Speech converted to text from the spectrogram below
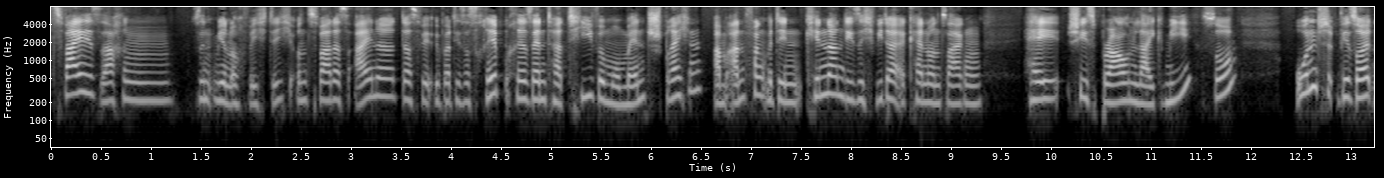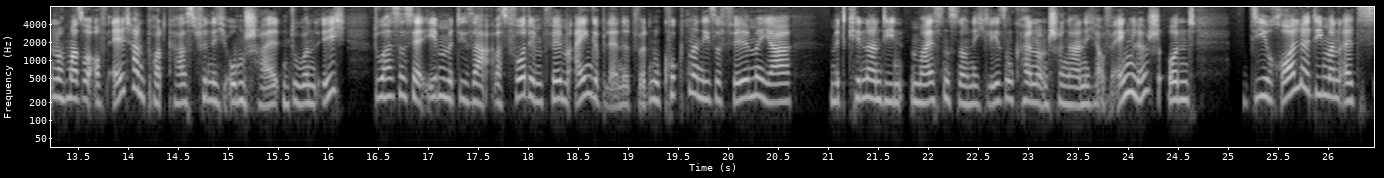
Zwei Sachen sind mir noch wichtig. Und zwar das eine, dass wir über dieses repräsentative Moment sprechen. Am Anfang mit den Kindern, die sich wiedererkennen und sagen, hey, she's brown like me. So. Und wir sollten noch mal so auf Elternpodcast, finde ich, umschalten, du und ich. Du hast es ja eben mit dieser, was vor dem Film eingeblendet wird. Nun guckt man diese Filme ja mit Kindern, die meistens noch nicht lesen können und schon gar nicht auf Englisch. Und die Rolle, die man als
